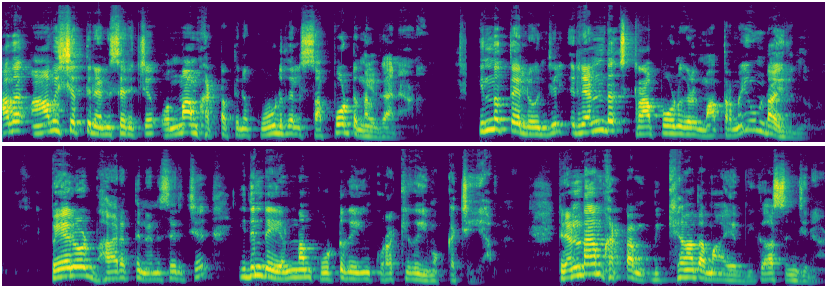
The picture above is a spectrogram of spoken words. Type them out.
അത് ആവശ്യത്തിനനുസരിച്ച് ഒന്നാം ഘട്ടത്തിന് കൂടുതൽ സപ്പോർട്ട് നൽകാനാണ്. ഇന്നത്തെ ലോഞ്ചിൽ രണ്ട് സ്ട്രാപ്പോണുകൾ മാത്രമേ ഉണ്ടായിരുന്നുള്ളൂ. പേലോഡ് ഭാരത്തിനനുസരിച്ച് ഇതിന്റെ എണ്ണം കൂട്ടുകയും കുറയ്ക്കുകയും ഒക്കെ ചെയ്യാം. രണ്ടാം ഘട്ടം വിഖ്യാതമായ വികാസ് എഞ്ചിനാണ്.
